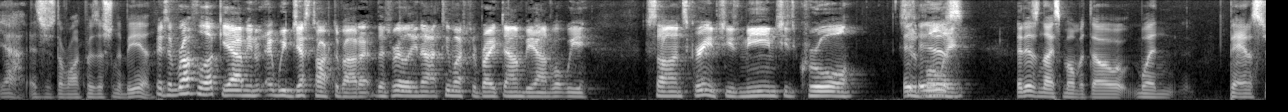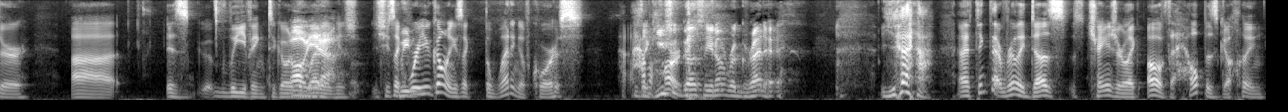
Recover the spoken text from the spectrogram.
yeah, it's just the wrong position to be in. It's a rough look. Yeah, I mean, we just talked about it. There's really not too much to break down beyond what we saw on screen. She's mean. She's cruel. She's It a bully. is- it is a nice moment though when Bannister uh, is leaving to go to Oh, the wedding, yeah. and sh- she's like, We- "Where are you going?" He's like, "The wedding, of course." He's like you heart." should go so you don't regret it. Yeah, and I think that really does change her. Like, oh, if the help is going,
